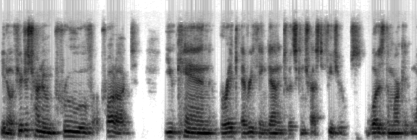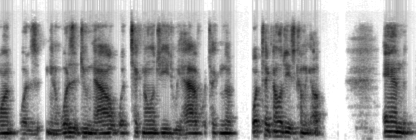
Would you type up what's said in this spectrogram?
you know, if you're just trying to improve a product, you can break everything down into its contrastive features. What does the market want? What is it, you know, what does it do now? What technology do we have? What techno- what technology is coming up? And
